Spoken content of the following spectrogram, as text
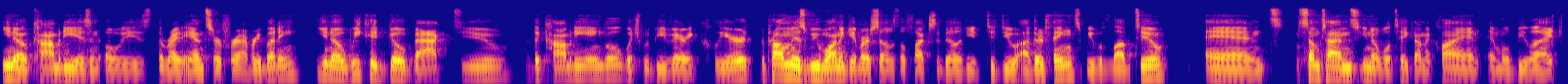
You know, comedy isn't always the right answer for everybody. You know, we could go back to the comedy angle, which would be very clear. The problem is we want to give ourselves the flexibility to do other things. We would love to. And sometimes, you know, we'll take on a client and we'll be like,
